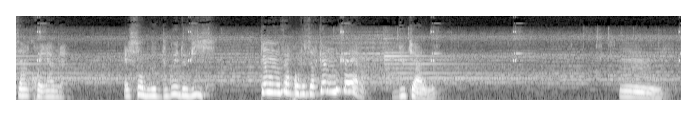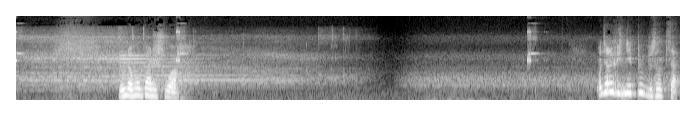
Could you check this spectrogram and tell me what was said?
C'est incroyable. Elle semble douée de vie. Qu'allons-nous faire, professeur? Qu'allons-nous faire? Du calme. Hmm. Nous n'avons pas le choix. On dirait que je n'ai plus besoin de ça.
